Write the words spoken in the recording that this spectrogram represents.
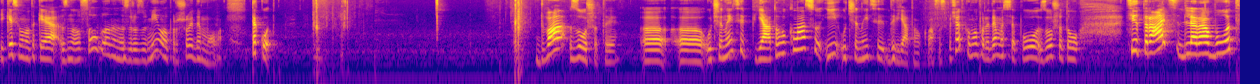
якесь воно таке знеособлене, незрозуміло, про що йде мова. Так от. Два зошити. е, е, Учениці 5 класу і учениці 9 класу. Спочатку ми пройдемося по зошиту тетрадь для работ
